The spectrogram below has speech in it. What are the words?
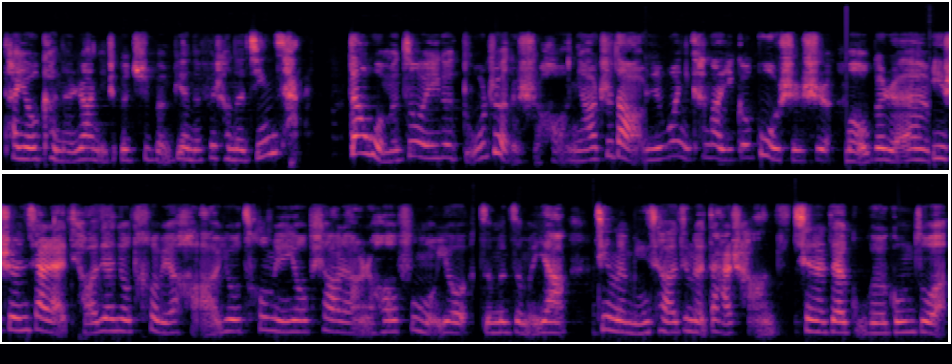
它有可能让你这个剧本变得非常的精彩。当我们作为一个读者的时候，你要知道，如果你看到一个故事是某个人一生下来条件就特别好，又聪明又漂亮，然后父母又怎么怎么样，进了名校，进了大厂，现在在谷歌工作，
